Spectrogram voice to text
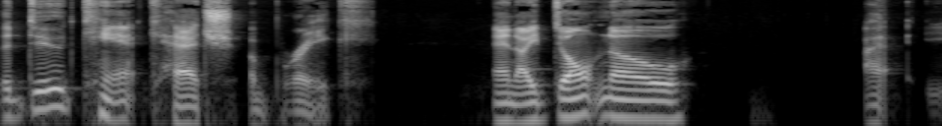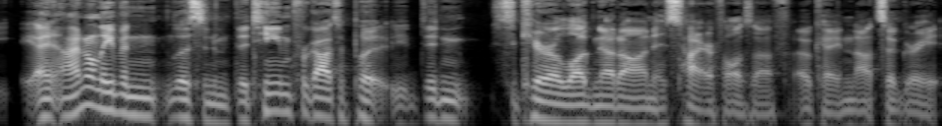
The dude can't catch a break and I don't know. I I don't even listen. The team forgot to put didn't secure a lug nut on. His tire falls off. Okay, not so great.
